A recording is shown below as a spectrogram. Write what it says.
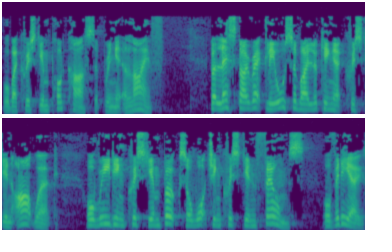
or by Christian podcasts that bring it alive. But less directly, also by looking at Christian artwork or reading Christian books, or watching Christian films or videos,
